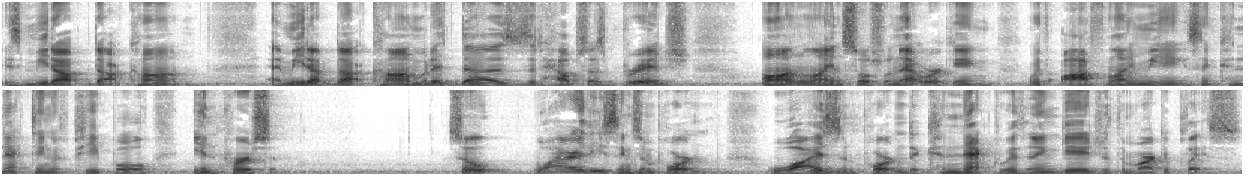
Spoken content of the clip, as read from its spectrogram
is meetup.com. And meetup.com, what it does is it helps us bridge online social networking with offline meetings and connecting with people in person. So, why are these things important? Why is it important to connect with and engage with the marketplace?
